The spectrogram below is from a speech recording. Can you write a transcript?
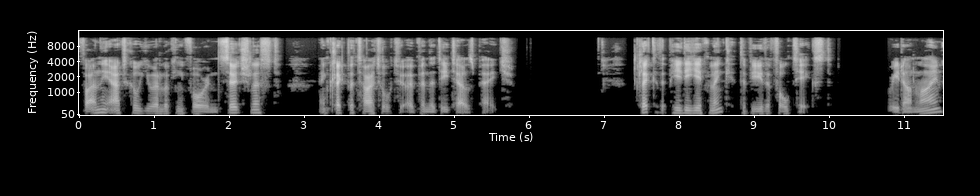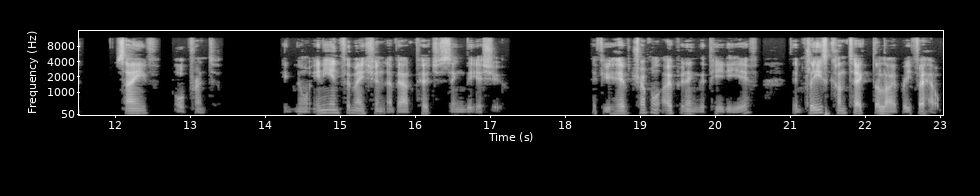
Find the article you are looking for in the search list and click the title to open the details page. Click the PDF link to view the full text. Read online, save, or print. Ignore any information about purchasing the issue. If you have trouble opening the PDF, then please contact the library for help.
